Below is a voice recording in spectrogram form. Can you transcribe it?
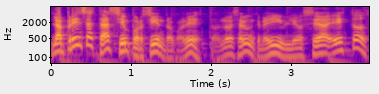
La prensa está 100% con esto, ¿no? Es algo increíble. O sea, esto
